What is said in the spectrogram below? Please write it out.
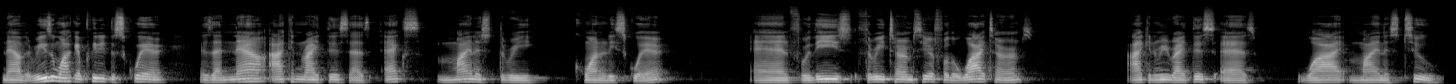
Now, the reason why I completed the square is that now I can write this as x minus 3 quantity squared. And for these three terms here, for the y terms, I can rewrite this as y minus 2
